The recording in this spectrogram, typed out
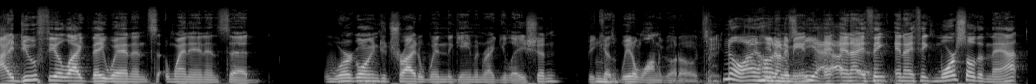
I do feel like they went and went in and said we're going to try to win the game in regulation because we don't want to go to OT. Mm-hmm. No, I You know what I mean? yeah, and, and I- I think and I think more so than that,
